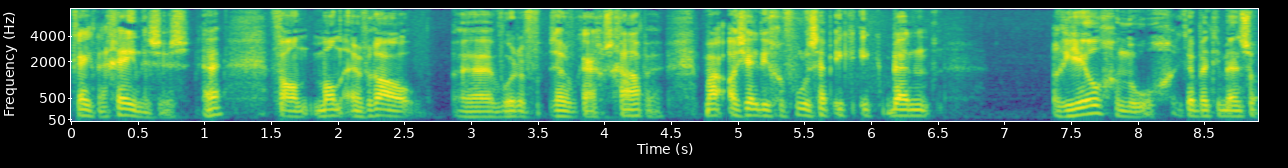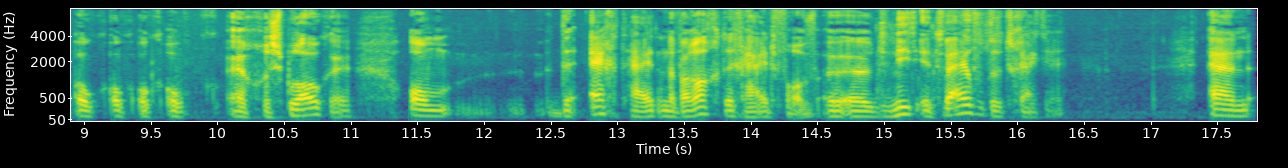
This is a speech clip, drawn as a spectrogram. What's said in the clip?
kijk naar Genesis. Hè, van man en vrouw uh, worden, zijn elkaar geschapen. Maar als jij die gevoelens hebt... Ik, ik ben reëel genoeg... ik heb met die mensen ook, ook, ook, ook gesproken... om de echtheid en de waarachtigheid van, niet in twijfel te trekken. En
